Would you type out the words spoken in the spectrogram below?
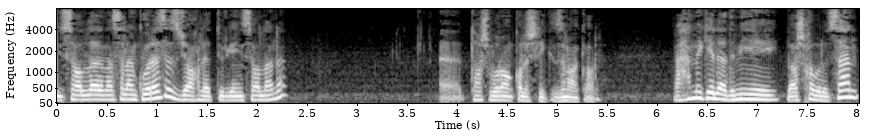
Insonlar masalan ko'rasiz, johiliyatda turgan insonlarni e, toshbo'ron qilishlik zinokor. Rahmi keladimi, ey, boshqa bo'lib, san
